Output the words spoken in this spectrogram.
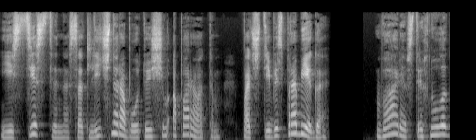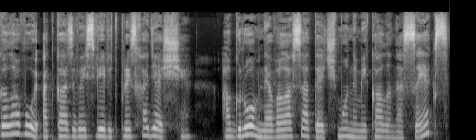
Естественно, с отлично работающим аппаратом, почти без пробега. Варя встряхнула головой, отказываясь верить в происходящее. Огромное волосатое чмо намекало на секс?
